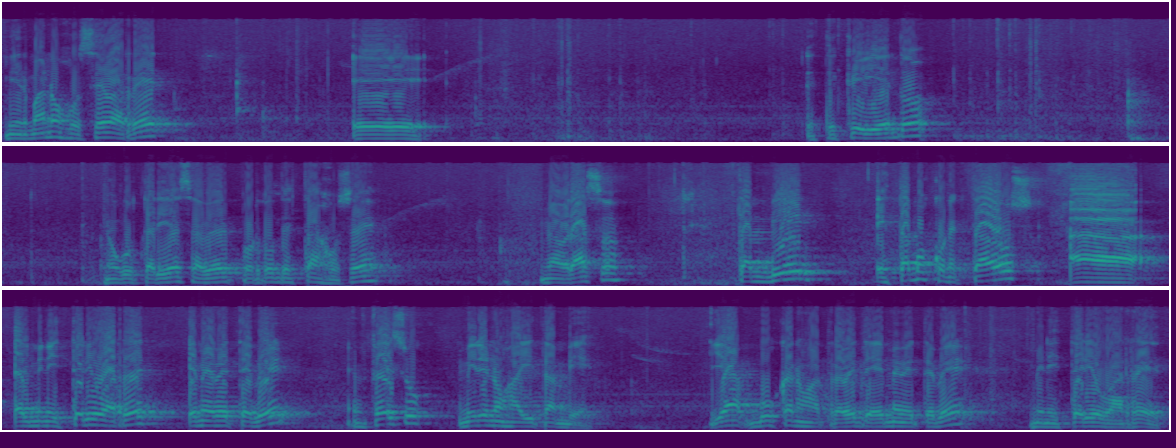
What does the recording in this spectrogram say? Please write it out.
Mi hermano José Barret. Eh, estoy escribiendo. Nos gustaría saber por dónde está José. Un abrazo. También estamos conectados al Ministerio Barret MBTV en Facebook. Mírenos ahí también. Ya, búscanos a través de MBTV, Ministerio Barret.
